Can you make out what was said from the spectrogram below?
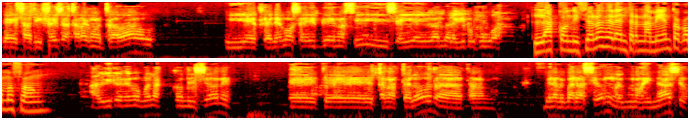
eh, satisfecho de estar con el trabajo y esperemos seguir bien así y seguir ayudando al equipo Cuba. Las condiciones del entrenamiento, ¿cómo son? Aquí tenemos buenas condiciones, están las pelotas, están de la preparación, algunos gimnasios,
